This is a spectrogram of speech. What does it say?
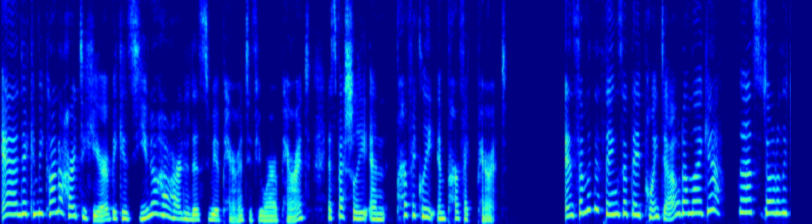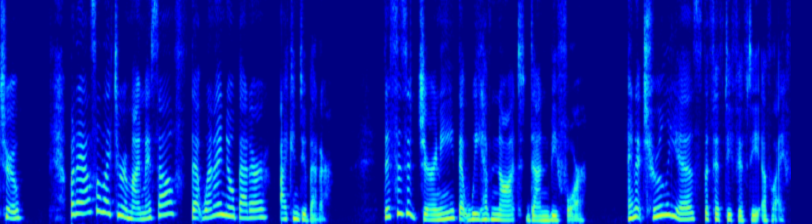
And it can be kind of hard to hear because you know how hard it is to be a parent if you are a parent, especially an perfectly imperfect parent. And some of the things that they point out, I'm like, yeah, that's totally true. But I also like to remind myself that when I know better, I can do better. This is a journey that we have not done before. And it truly is the 50 50 of life.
